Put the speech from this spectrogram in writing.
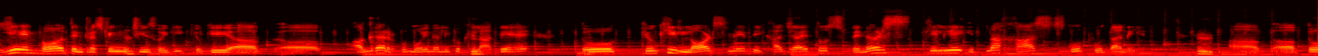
ये एक बहुत इंटरेस्टिंग हम्म। चीज़ होगी क्योंकि अगर वो मोइन अली को खिलाते हैं तो क्योंकि लॉर्ड्स में देखा जाए तो स्पिनर्स के लिए इतना खास स्कोप होता नहीं है। हम्म। तो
